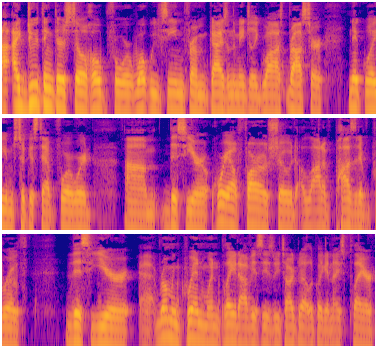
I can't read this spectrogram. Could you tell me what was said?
I, I do think there's still hope for what we've seen from guys on the major league roster. Nick Williams took a step forward um, this year. Jorge Alfaro showed a lot of positive growth this year. Uh, Roman Quinn, when played, obviously as we talked about, looked like a nice player.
